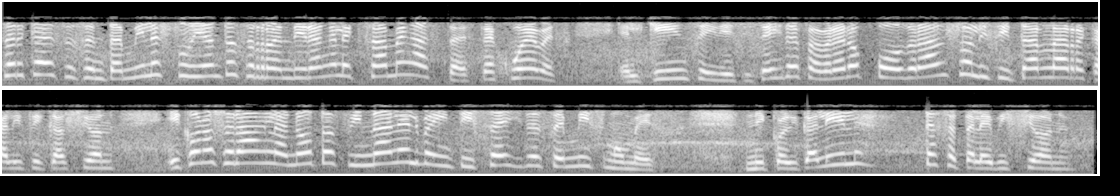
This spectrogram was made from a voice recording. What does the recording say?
cerca de 60.000 estudiantes rendirán el examen hasta este jueves. El 15 y 16 de febrero podrán solicitar la recalificación y conocerán la nota final el 26 de ese mismo mes. Nicole Galil, TC Televisión.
